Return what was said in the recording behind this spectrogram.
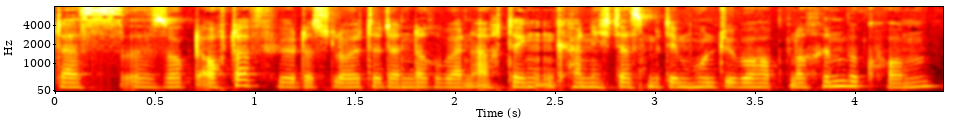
das äh, sorgt auch dafür, dass Leute dann darüber nachdenken, kann ich das mit dem Hund überhaupt noch hinbekommen?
